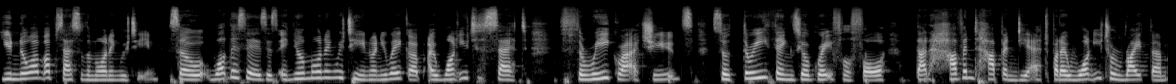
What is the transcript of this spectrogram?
you know, I'm obsessed with the morning routine. So, what this is, is in your morning routine, when you wake up, I want you to set three gratitudes. So, three things you're grateful for that haven't happened yet, but I want you to write them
